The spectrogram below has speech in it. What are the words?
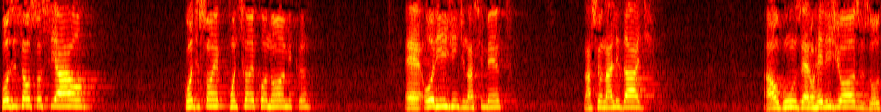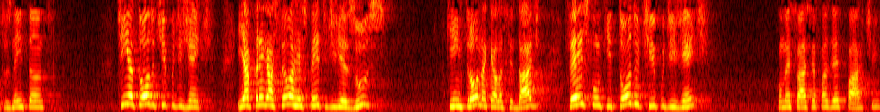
posição social, condição, condição econômica, é, origem de nascimento, nacionalidade. Alguns eram religiosos, outros nem tanto. Tinha todo tipo de gente. E a pregação a respeito de Jesus, que entrou naquela cidade, fez com que todo tipo de gente começasse a fazer parte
